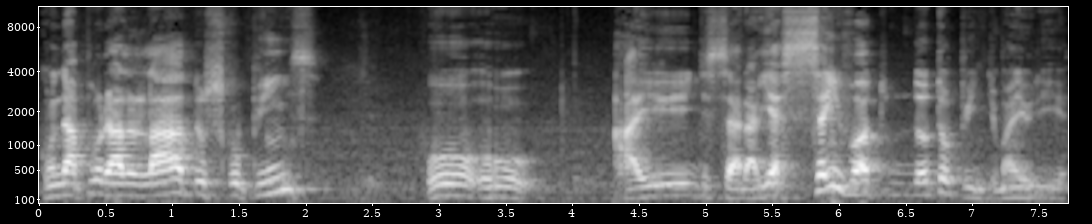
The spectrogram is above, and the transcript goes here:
Quando apuraram lá dos cupins, o, o, aí disseram, aí é 100 votos do doutor Pinto, de maioria.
